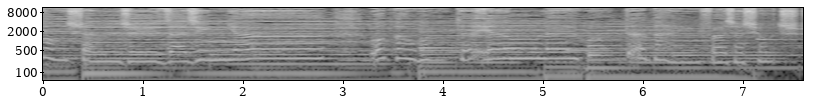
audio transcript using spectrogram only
过身去再惊讶我怕我的眼泪我的白发像羞耻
